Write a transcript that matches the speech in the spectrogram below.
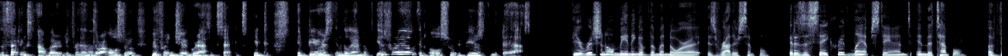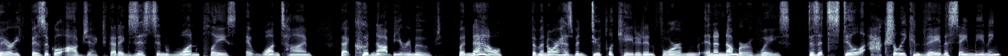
the settings are very different. And there are also different geographic settings. It appears in the land of Israel. It also appears in the diaspora. The original meaning of the menorah is rather simple. It is a sacred lampstand in the temple, a very physical object that exists in one place at one time that could not be removed. But now, the menorah has been duplicated in form in a number of ways. Does it still actually convey the same meaning?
